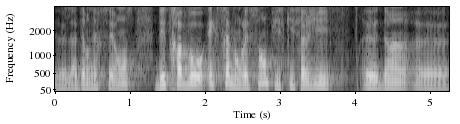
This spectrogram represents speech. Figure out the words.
euh, la dernière séance, des travaux extrêmement récents, puisqu'il s'agit euh, euh,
